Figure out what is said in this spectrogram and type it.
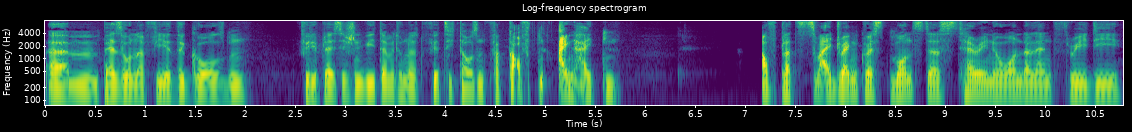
Ähm, Persona 4 The Golden für die PlayStation Vita mit 140.000 verkauften Einheiten. Auf Platz 2 Dragon Quest Monsters Terry No Wonderland 3D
